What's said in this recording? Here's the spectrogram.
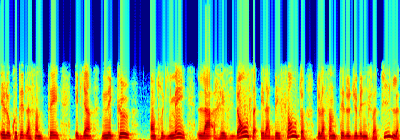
et le côté de la sainteté, eh bien, n'est que entre guillemets, la résidence et la descente de la sainteté de Dieu béni soit-il,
